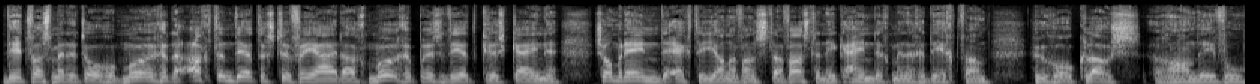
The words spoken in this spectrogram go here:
Dit was Met het oog op morgen, de 38e verjaardag. Morgen presenteert Chris Keijne zometeen de echte Janne van Stavast... en ik eindig met een gedicht van Hugo Claus, Rendezvous.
